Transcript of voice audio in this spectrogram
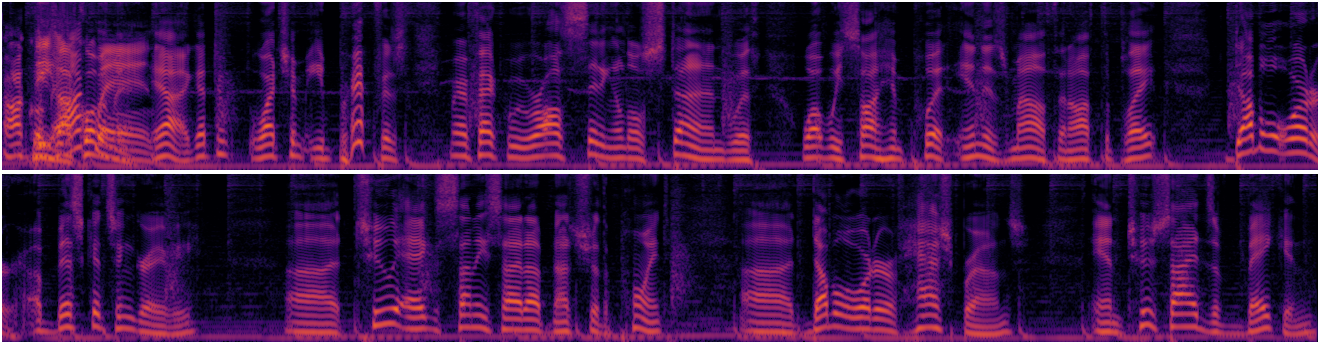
The He's Aquaman. Yeah, I got to watch him eat breakfast. Matter of fact, we were all sitting a little stunned with what we saw him put in his mouth and off the plate. Double order of biscuits and gravy, uh, two eggs sunny side up, not sure the point, uh, double order of hash browns, and two sides of bacon,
